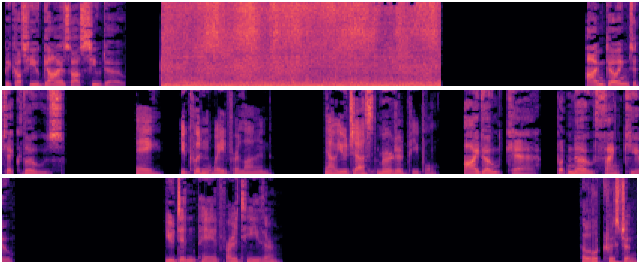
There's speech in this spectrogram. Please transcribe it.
Because you guys are pseudo. I'm going to take those. Hey, you couldn't wait for line. Now you just murdered people. I don't care, but no thank you. You didn't pay it for it either. Hello Christian,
